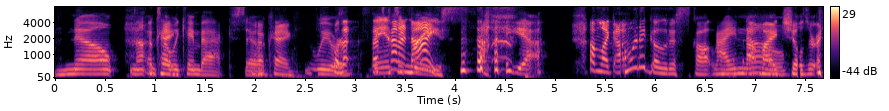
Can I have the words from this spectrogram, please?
No, not okay. until we came back. So okay, we were well, that, that's kind of nice. yeah, I'm like, I want to go to Scotland I know. my children.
